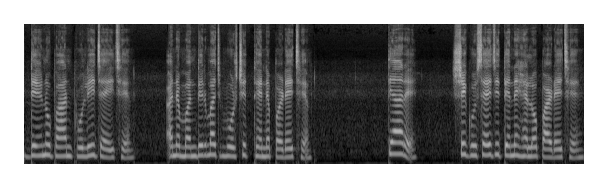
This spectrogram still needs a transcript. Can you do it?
દેહનું ભાન ભૂલી જાય છે અને મંદિરમાં જ મૂર્છિત થઈને પડે છે. ત્યારે શ્રી ગુસાઈજી તેને હેલો પાડે છે,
